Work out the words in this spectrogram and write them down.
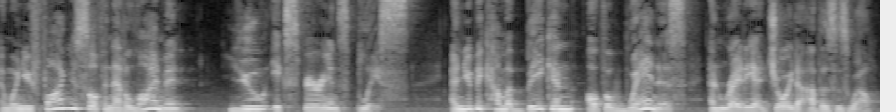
And when you find yourself in that alignment, you experience bliss and you become a beacon of awareness and radiate joy to others as well.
